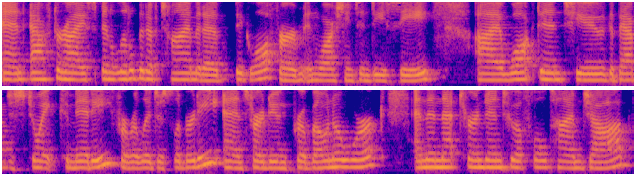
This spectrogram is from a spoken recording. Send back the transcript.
And after I spent a little bit of time at a big law firm in Washington, D.C., I walked into the Baptist Joint Committee for Religious Liberty and started doing pro bono work. And then that turned into a full time job.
